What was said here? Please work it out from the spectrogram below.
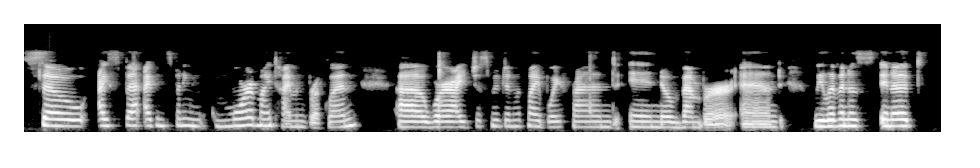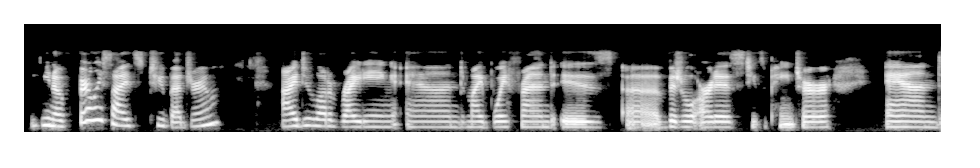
So I spent. I've been spending more of my time in Brooklyn, uh, where I just moved in with my boyfriend in November, and we live in a in a you know fairly sized two bedroom. I do a lot of writing, and my boyfriend is a visual artist. He's a painter, and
